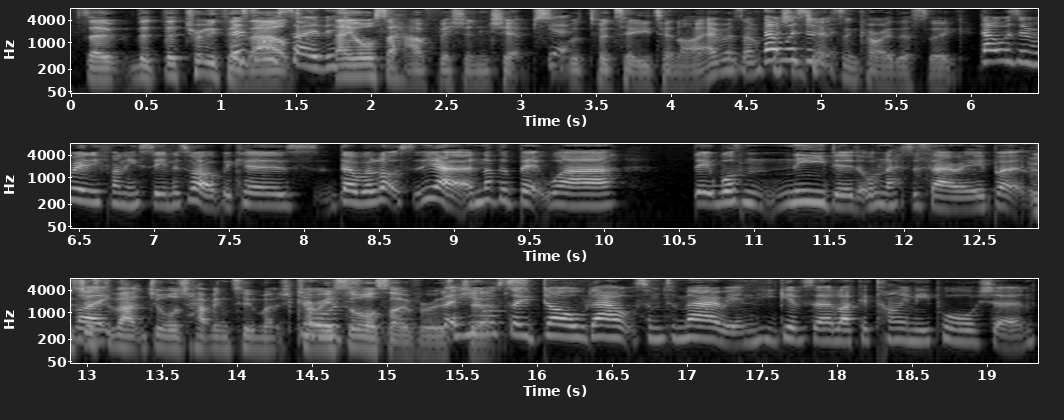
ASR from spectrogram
so the the truth There's is out. this- They also have fish and chips Yeah. for tea tonight. Everyone's having That fish and an- chips and curry this week. That was a really funny scene as well because there were lots. Yeah, another bit where it wasn't needed or necessary, but It was like, just about George having too much curry George- sauce over his But he chips. also doled out some to Mary, and he gives her like a tiny portion,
